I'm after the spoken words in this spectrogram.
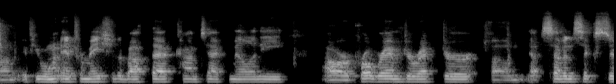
Um, if you want information about that, contact Melanie, our program director, um, at 760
